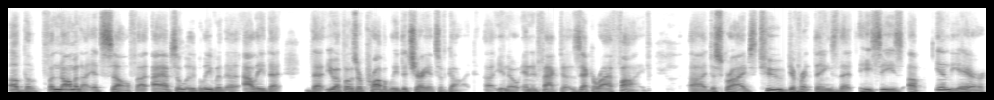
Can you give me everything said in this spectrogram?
of the phenomena itself. I, I absolutely believe with uh, ali that that ufos are probably the chariots of god uh, you know and in fact uh, zechariah 5 uh, describes two different things that he sees up in the air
